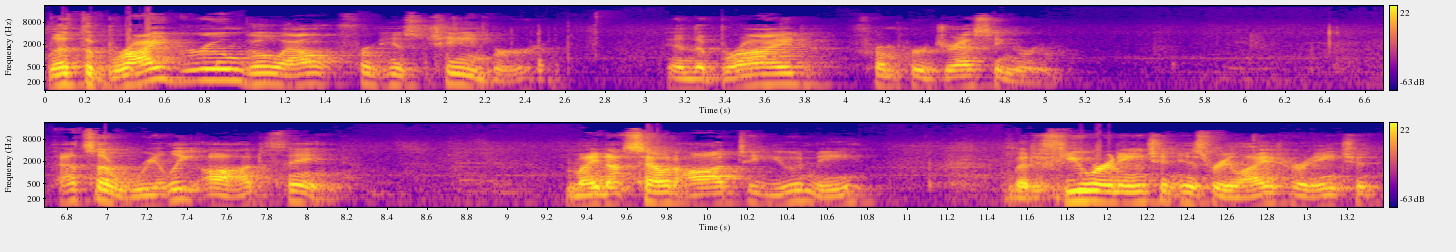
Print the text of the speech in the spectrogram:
Let the bridegroom go out from his chamber, and the bride from her dressing room. That's a really odd thing. It might not sound odd to you and me, but if you were an ancient Israelite or an ancient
